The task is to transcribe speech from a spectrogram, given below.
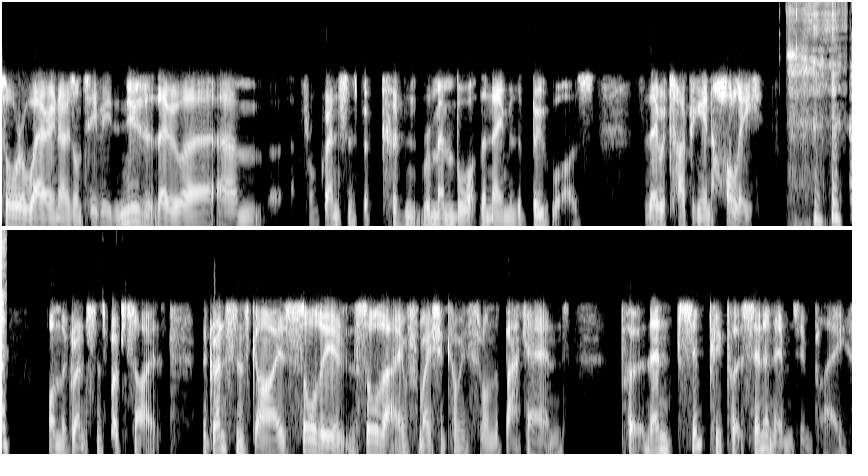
saw her wearing those on TV. They knew that they were um, from Grenson's, but couldn't remember what the name of the boot was. So they were typing in Holly on the Grenson's website. The Grenson's guys saw the saw that information coming through on the back end, put then simply put synonyms in place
